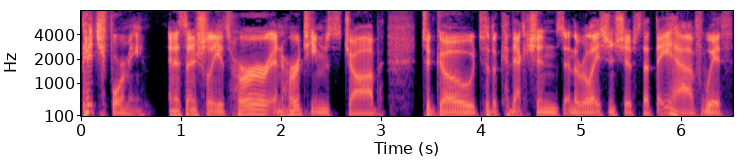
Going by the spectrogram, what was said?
pitch for me. And essentially, it's her and her team's job to go to the connections and the relationships that they have with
